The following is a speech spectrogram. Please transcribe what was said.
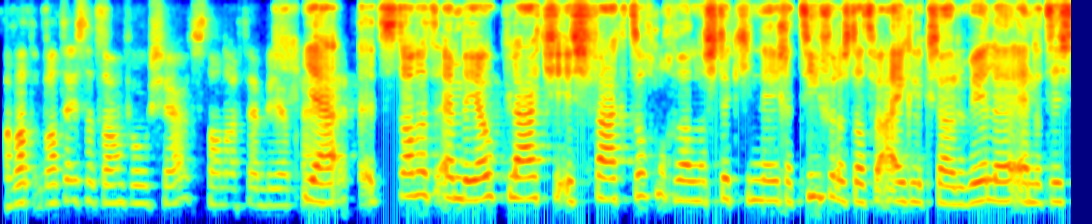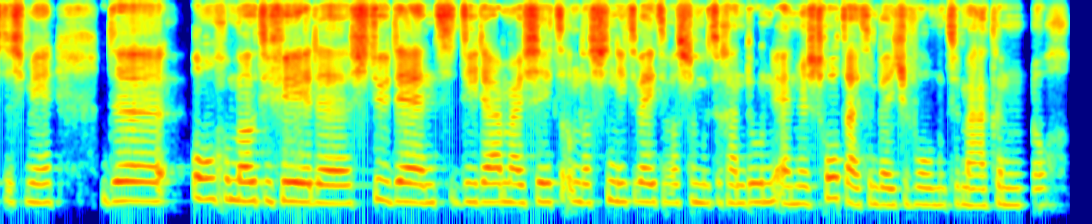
Wat, wat is dat dan volgens jou, het standaard MBO-plaatje? Ja, het standaard MBO-plaatje is vaak toch nog wel een stukje negatiever dan dat we eigenlijk zouden willen. En dat is dus meer de ongemotiveerde student die daar maar zit omdat ze niet weten wat ze moeten gaan doen en hun schooltijd een beetje vol moeten maken nog.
